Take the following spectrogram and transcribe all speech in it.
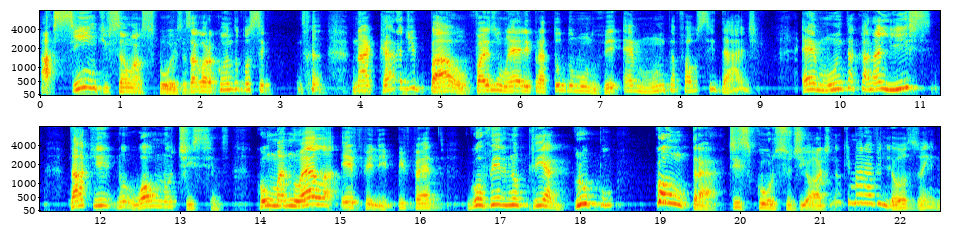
Assim que são as coisas. Agora, quando você, na cara de pau, faz um L para todo mundo ver, é muita falsidade. É muita canalice. Tá aqui no UOL Notícias com Manuela e Felipe Feto, governo cria grupo contra discurso de ódio. Não, que maravilhoso, hein?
